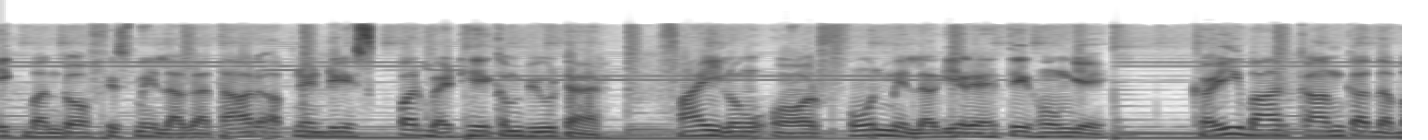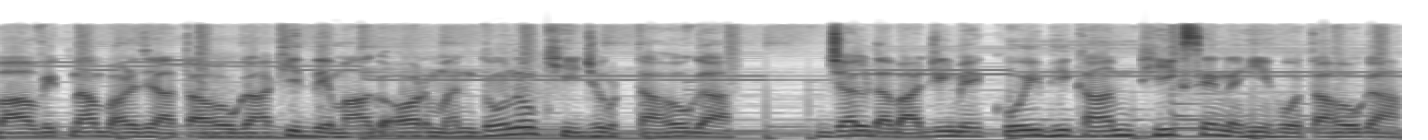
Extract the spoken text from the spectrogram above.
एक बंद ऑफ़िस में लगातार अपने डेस्क पर बैठे कंप्यूटर फाइलों और फ़ोन में लगे रहते होंगे। कई बार काम का दबाव इतना बढ़ जाता होगा कि दिमाग और मन दोनों खींच उठता होगा। जल्दबाजी में कोई भी काम ठीक से नहीं होता होगा।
